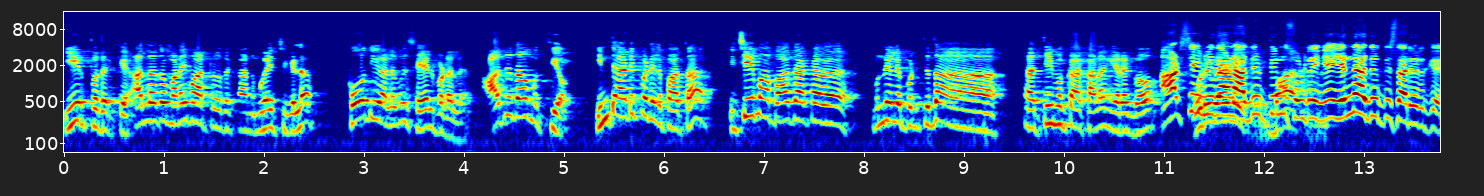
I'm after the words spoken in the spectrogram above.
ஈர்ப்பதற்கு அல்லது மடைமாற்றுவதற்கான முயற்சிகள்ல போதிய அளவு செயல்படல. அதுதான் முக்கியம். இந்த அடிப்படையில் பார்த்தா நிச்சயமா பாஜக முன்னிலைப்படுத்தி தான் அஹ், திமுக களம் இறங்கும். ஆட்சி மீதான அதிருப்தின்னு சொல்றீங்க. என்ன அதிருப்தி சார் இருக்கு?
